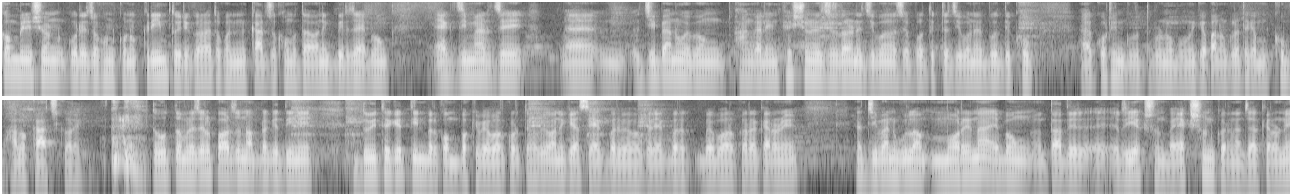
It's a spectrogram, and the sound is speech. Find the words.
কম্বিনেশন করে যখন কোনো ক্রিম তৈরি করা হয়, তখন কার্যক্ষমতা অনেক বেড়ে যায় এবং একজিমার যে জীবাণু এবং ফাঙ্গাল ইনফেকশনের যে ধরনের জীবাণু আছে, প্রত্যেকটা জীবনের বিরুদ্ধে খুব কঠিন, গুরুত্বপূর্ণ ভূমিকা পালন করে থাকে এবং খুব ভালো কাজ করে। তো উত্তম রেজাল্ট পাওয়ার জন্য আপনাকে দিনে দুই থেকে তিনবার কমপক্ষে ব্যবহার করতে হবে। অনেকে আছে একবার ব্যবহার করে, একবার ব্যবহার করার কারণে জীবাণুগুলো মরে না এবং তাদের রিয়াকশন বা অ্যাকশন করে না, যার কারণে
